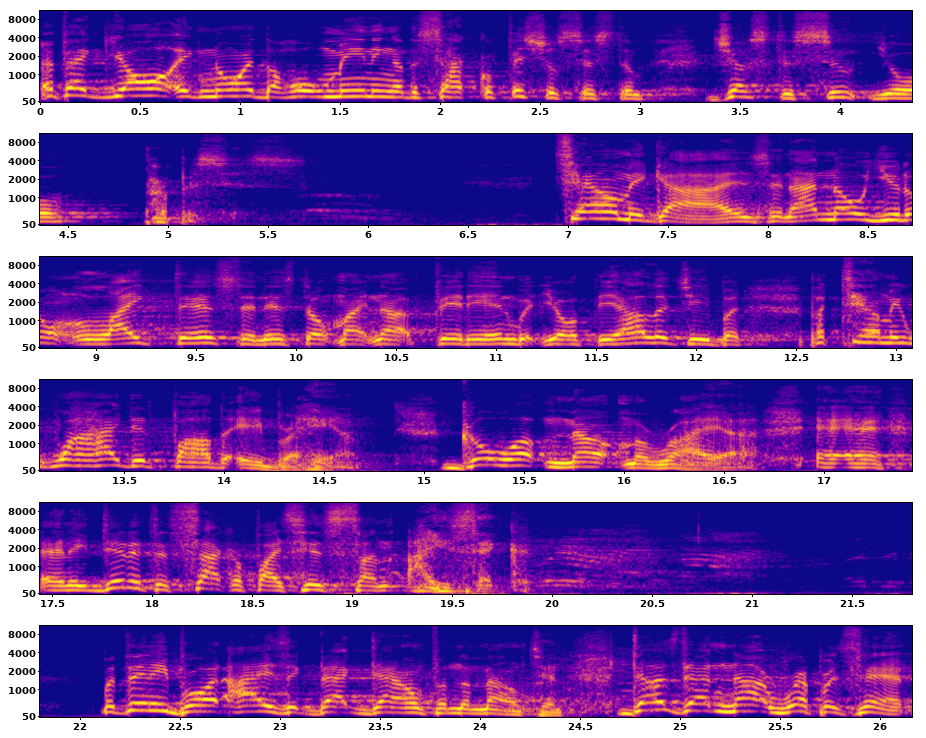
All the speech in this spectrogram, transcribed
In fact, y'all ignored the whole meaning of the sacrificial system just to suit your purposes. Tell me, guys, and I know you don't like this and this don't, might not fit in with your theology, but, but tell me, why did Father Abraham go up Mount Moriah and, and he did it to sacrifice his son Isaac? But then he brought Isaac back down from the mountain. Does that not represent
